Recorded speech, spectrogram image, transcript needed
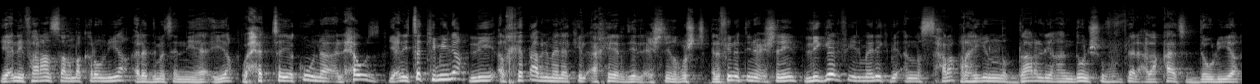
يعني فرنسا المكرونية ردمه نهائيه وحتى يكون الحوز يعني تكملة للخطاب الملكي الأخير ديال 20 غشت 2022 اللي قال فيه الملك بأن الصحراء راه هي النظاره اللي غندو نشوفوا فيها العلاقات الدولية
